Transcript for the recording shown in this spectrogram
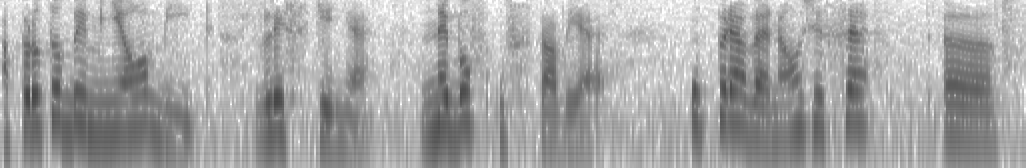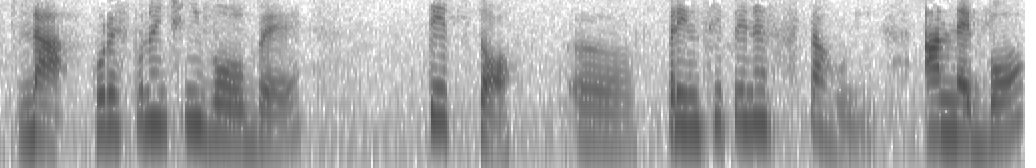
A proto by mělo být v listině nebo v ústavě upraveno, že se na korespondenční volby tyto Eh, principy nevztahují. A nebo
